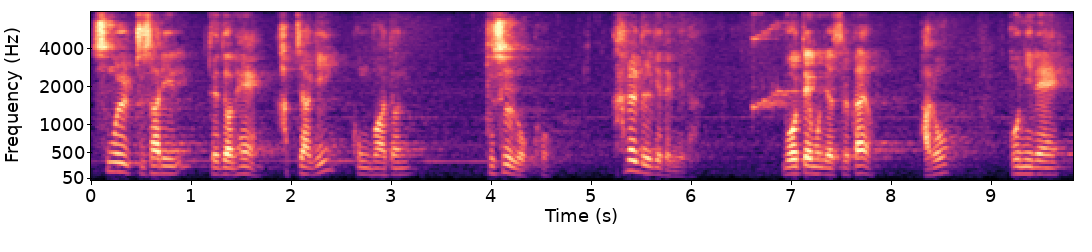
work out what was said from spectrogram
22살이 되던 해 갑자기 공부하던 붓을 놓고 칼을 들게 됩니다. 무엇 때문이었을까요? 바로 본인의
